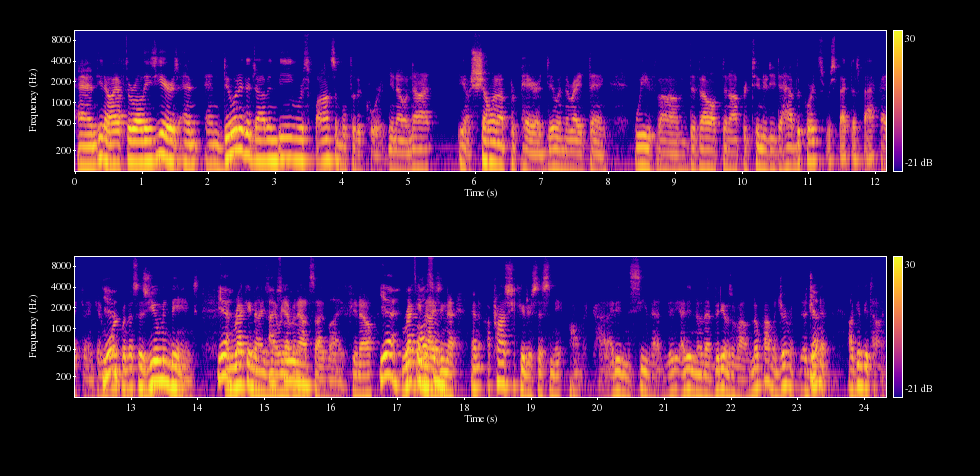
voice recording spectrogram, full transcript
And, you know, after all these years and, and doing a good job and being responsible to the court, you know, not, you know, showing up prepared, doing the right thing. We've um, developed an opportunity to have the courts respect us back, I think, and Yeah. work with us as human beings. Yeah, And recognizing that we have an outside life, you know? Yeah, recognizing awesome. that. And a prosecutor says to me, "Oh my God, I didn't see that video. I didn't know that video was involved. No problem, adjourn it. Adjourn Yeah. it. I'll give you time.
